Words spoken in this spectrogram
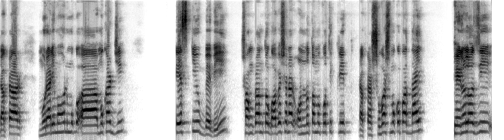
ডক্টর মুরারিমোহন মুখ- মুখার্জি। টেস্ট টিউব বেবি, সংক্রান্ত গবেষণার অন্যতম পথিকৃৎ ডক্টর সুভাষ মুখোপাধ্যায়। ফেনোলজি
